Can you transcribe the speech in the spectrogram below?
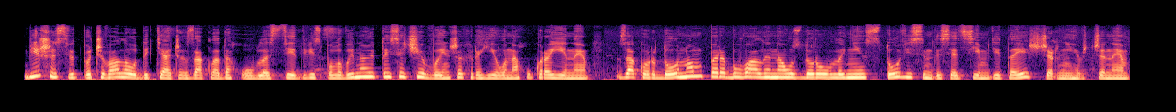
Більшість відпочивала у дитячих закладах області, 2,5 тисячі в інших регіонах України. За кордоном перебували на оздоровленні 187 дітей з Чернігівщини.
